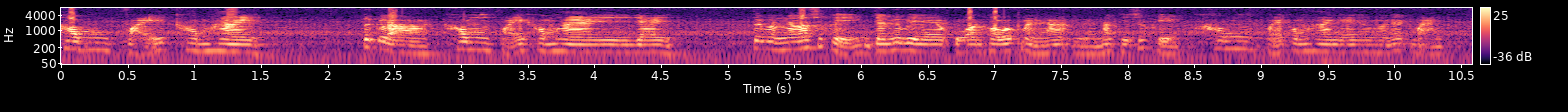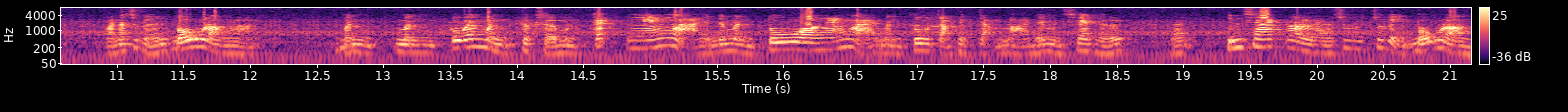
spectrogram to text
0,02 tức là 0,02 giây. Tức là nó xuất hiện trên cái video của anh Facebook này á, là nó chỉ xuất hiện 0,02 giây thôi các bạn. Và nó xuất hiện đến 4 lần lần mình mình cố gắng mình thực sự mình cắt ngắn lại để mình tua ngắn lại mình tua chậm thật chậm lại để mình xem thử. Là chính xác đó là xuất, xuất hiện 4 lần.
